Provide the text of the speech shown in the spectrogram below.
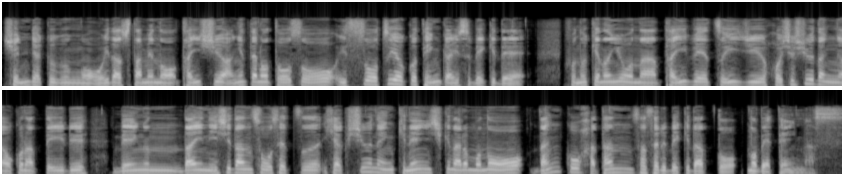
戦略軍を追い出すための大衆挙げての闘争を一層強く展開すべきで、ふぬけのような対米追従保守集団が行っている米軍第二師団創設100周年記念式なるものを断固破綻させるべきだと述べています。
